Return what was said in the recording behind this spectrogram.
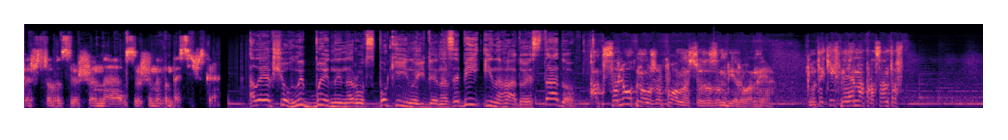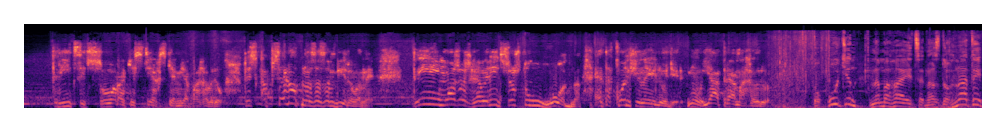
це что-то совершенно, совершенно фантастичне. Але якщо глибинний народ спокійно йде на забій і нагадує стадо, абсолютно вже повністю зазомбірований, Ну, таких, мабуть, процентов 30-40 из тех, с кем я поговорил. То есть абсолютно зазомбированные. Ты можешь говорить все, что угодно. Это конченые люди. Ну, я прямо говорю. то Путін намагається наздогнати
